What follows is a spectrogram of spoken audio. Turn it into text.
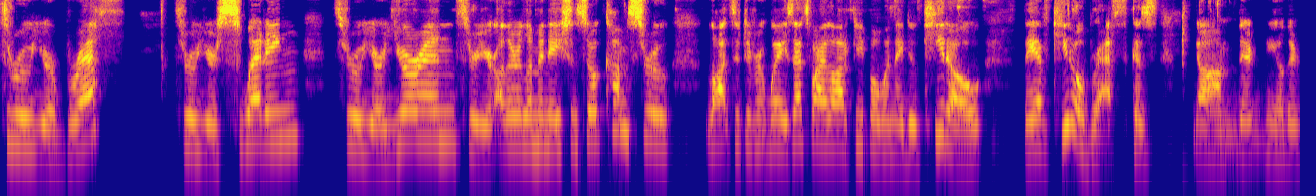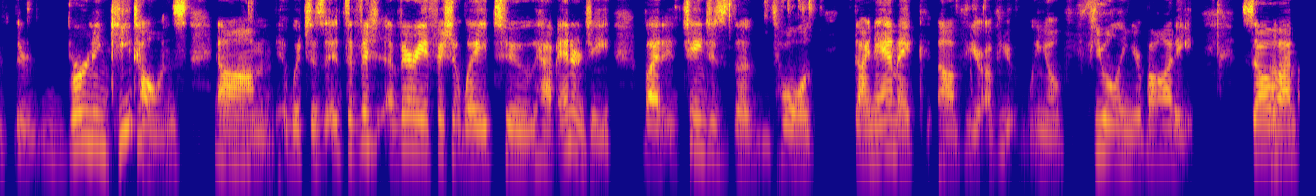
through your breath, through your sweating, through your urine, through your other elimination. So it comes through lots of different ways. That's why a lot of people, when they do keto, they have keto breath because um, they're you know they're they're burning ketones, mm-hmm. um, which is it's a, a, very efficient way to have energy, but it changes the whole dynamic of your of your you know fueling your body. So um,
